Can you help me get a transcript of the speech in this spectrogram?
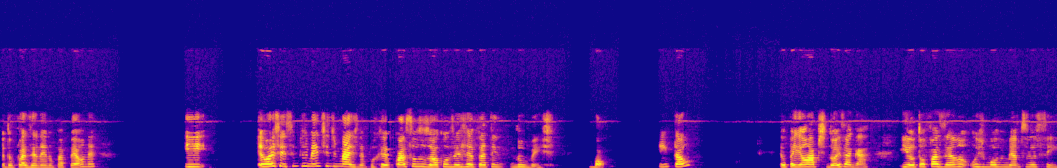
eu tô fazendo aí no papel, né? E eu achei simplesmente demais, né? Porque quase todos os óculos eles refletem nuvens. Bom, então eu peguei um lápis 2H e eu tô fazendo os movimentos assim,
